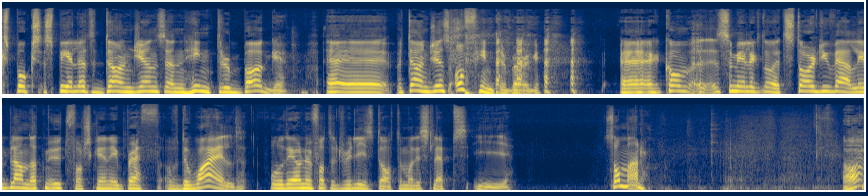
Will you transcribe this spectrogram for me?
Xbox-spelet Dungeons and Hinterbug. Eh, Dungeons of Hinterberg. eh, kom, som är då ett Stardew Valley blandat med utforskningen i Breath of the Wild. Och det har nu fått ett releasedatum och det släpps i sommar. Ja,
